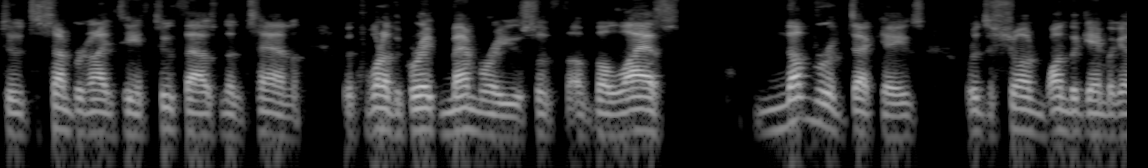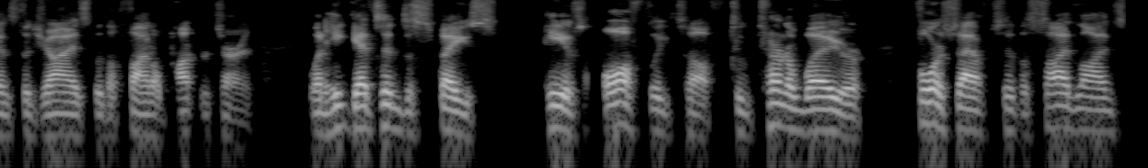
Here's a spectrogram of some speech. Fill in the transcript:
to December 19th, 2010, with one of the great memories of, of the last number of decades where DeSean won the game against the Giants with a final punt return. When he gets into space, he is awfully tough to turn away or force out to the sidelines.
